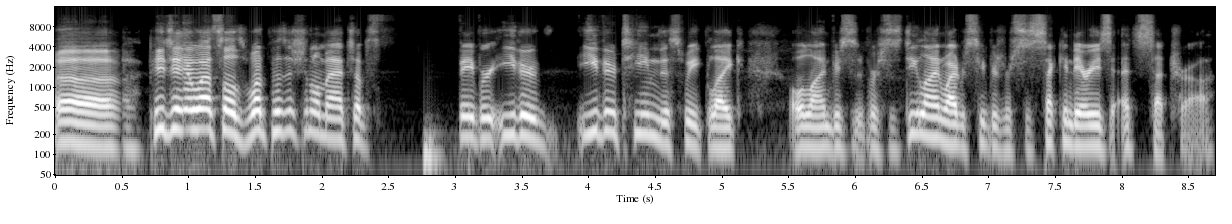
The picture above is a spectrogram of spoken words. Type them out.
uh, PJ Wessels, what positional matchups favor either either team this week? Like O line versus versus D line, wide receivers versus secondaries, etc.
